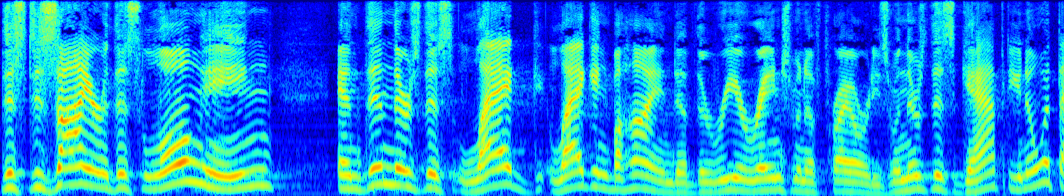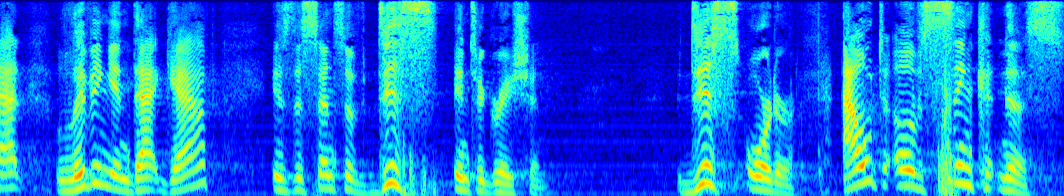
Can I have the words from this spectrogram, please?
this desire, this longing, and then there's this lag, lagging behind of the rearrangement of priorities. When there's this gap, do you know what that living in that gap is the sense of disintegration, disorder, out of syncness.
